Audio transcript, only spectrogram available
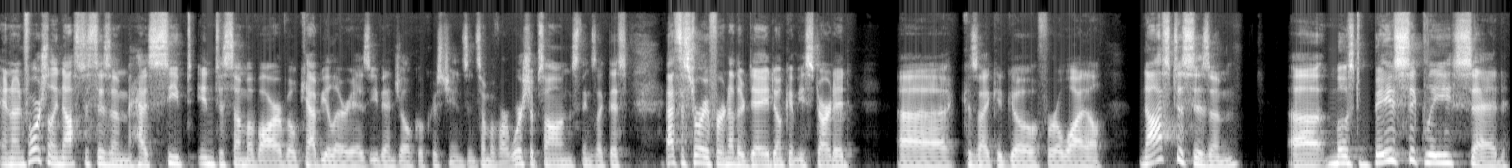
and unfortunately, Gnosticism has seeped into some of our vocabulary as evangelical Christians and some of our worship songs, things like this. That's a story for another day. Don't get me started because uh, I could go for a while. Gnosticism uh, most basically said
